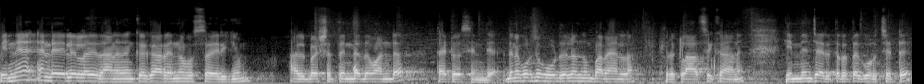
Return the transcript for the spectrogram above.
പിന്നെ എന്റെ കയ്യിലുള്ള ഇതാണ്. നിങ്ങൾക്കൊക്കെ അറിയുന്ന പുസ്തകമായിരിക്കും അൽബഷത്തിന്റെ the wonder that was India ഇതിനെക്കുറിച്ച് കൂടുതലൊന്നും പറയാനില്ല. ഒരു ക്ലാസിക്കാണ് ഇന്ത്യൻ ചരിത്രത്തെ കുറിച്ചിട്ട്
